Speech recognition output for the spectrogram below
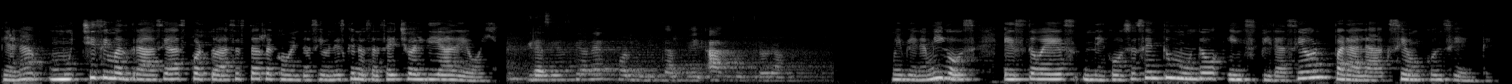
Diana, muchísimas gracias por todas estas recomendaciones que nos has hecho el día de hoy. Gracias, Janet, por invitarme a tu programa. Muy bien amigos, esto es Negocios en tu Mundo, inspiración para la acción consciente.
